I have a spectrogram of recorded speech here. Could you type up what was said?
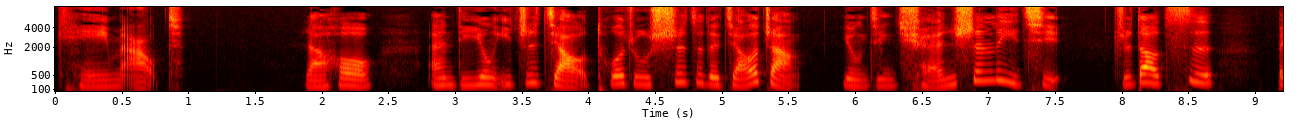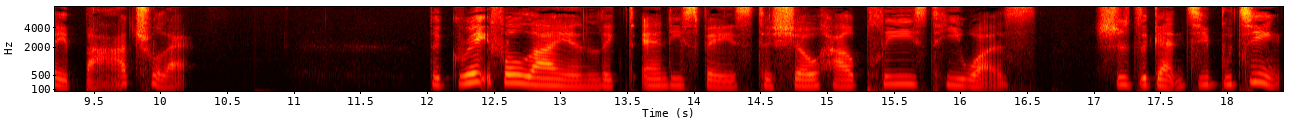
came out。然后安迪用一只脚托住狮子的脚掌，用尽全身力气，直到刺被拔出来。The grateful lion licked Andy's face to show how pleased he was。狮子感激不尽，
